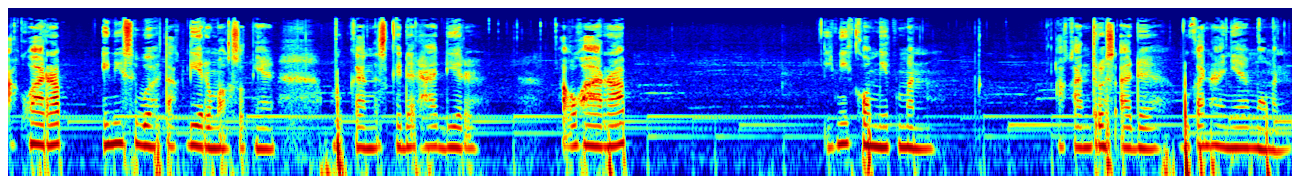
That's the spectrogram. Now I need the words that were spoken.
aku harap ini sebuah takdir maksudnya, bukan sekedar hadir. Aku harap ini komitmen akan terus ada, bukan hanya momen.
